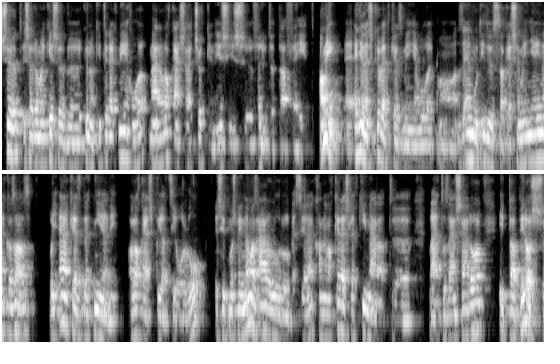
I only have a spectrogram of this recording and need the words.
Sőt, és erről majd később külön kitérek, néhol már a lakásár csökkenés is felütötte a fejét. Ami egyenes következménye volt az elmúlt időszak eseményeinek az az, hogy elkezdett nyílni a lakáspiaci olló, és itt most még nem az árulóról beszélek, hanem a kereslet-kínálat változásáról. Itt a piros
